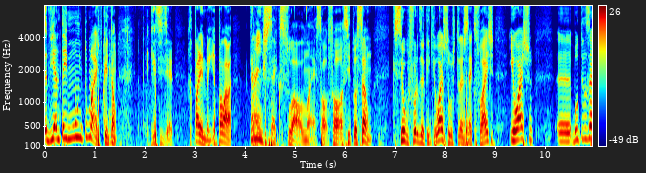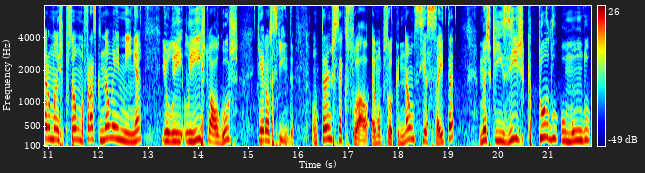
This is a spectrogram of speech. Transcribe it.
adiantei muito mais, porque então, quer dizer, reparem bem, a palavra transexual, não é? Só, só a situação que se eu vos for dizer o que é que eu acho sobre os transexuais, eu acho, uh, vou utilizar uma expressão, uma frase que não é minha, eu li, li isto a alguns, que era o seguinte: um transexual é uma pessoa que não se aceita, mas que exige que todo o mundo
